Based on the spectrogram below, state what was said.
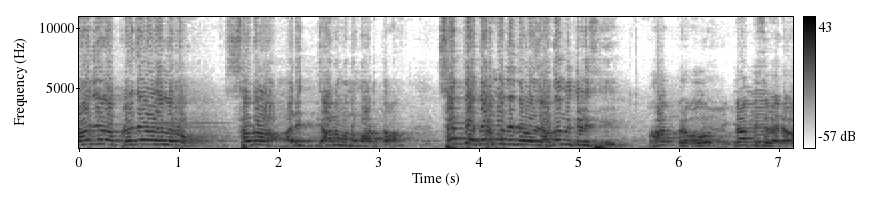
ರಾಜರ ಪ್ರಜೆಗಳೆಲ್ಲರೂ ಸದಾ ಹರಿಧ್ಯಾನವನ್ನು ಮಾಡ್ತಾ ಸತ್ಯ ಧರ್ಮದಿಂದ ಅದನ್ನು ತಿಳಿಸಿ. ಮಹಾಪ್ರಭು ವಿಜ್ಞಾಪಿಸುವೆನು.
